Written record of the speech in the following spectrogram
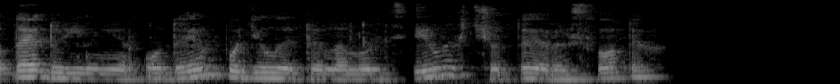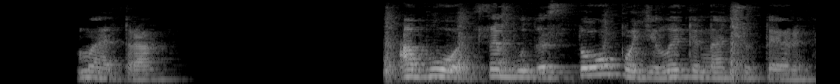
d дорівнює 1 поділити на 0,4 метра. Або це буде 100 поділити на 4.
